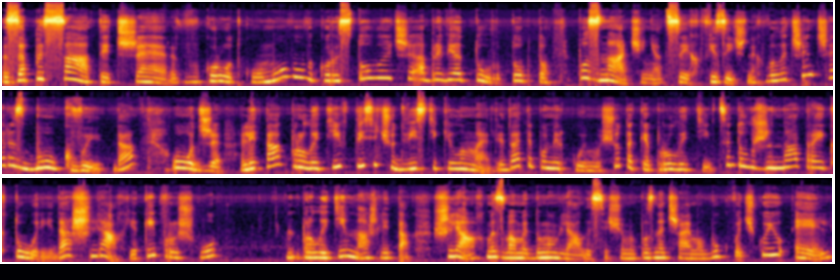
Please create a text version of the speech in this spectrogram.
записати через коротку умову, використовуючи абревіатуру, тобто позначення цих фізичних величин через букви. Да? Отже, літак пролетів 1200 кілометрів. Давайте поміркуємо, що таке пролетів. Це довжина траєкторії, да? шлях, який пройшло. Пролетів наш літак. Шлях ми з вами домовлялися, що ми позначаємо буквочкою L.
